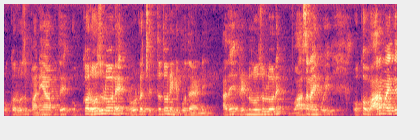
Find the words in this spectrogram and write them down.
ఒక్కరోజు పని ఆపితే ఒక్క రోజులోనే రోడ్ల చెత్తతో నిండిపోతాయండి. అదే రెండు రోజుల్లోనే వాసన అయిపోయి ఒక వారం అయితే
